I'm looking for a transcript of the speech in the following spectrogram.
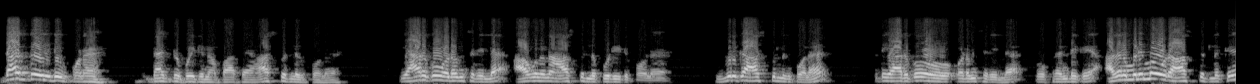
டாக்டர் வீட்டுக்கு போனேன். டாக்டர் போயிட்டு நான் பார்த்தேன். ஹாஸ்பிட்டலுக்கு போனேன். யாருக்கும் உடம்பு சரியில்லை. அவங்கள நான் ஹாஸ்பிட்டலில் கூட்டிகிட்டு போனேன். இவருக்கு ஹாஸ்பிட்டலுக்கு போல பட் யாருக்கும் உடம்பு சரியில்லை. உன் ஃப்ரெண்டுக்கு அதன் மூலிமா ஒரு ஹாஸ்பிட்டலுக்கு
